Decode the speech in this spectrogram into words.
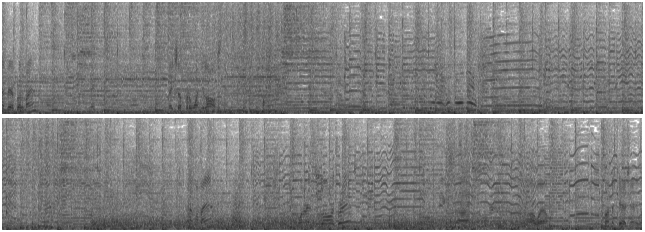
Right there, brother man. Makes up for the one you lost. Right, my man. One of two large reds? Oh well. Fun to catch anyway.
